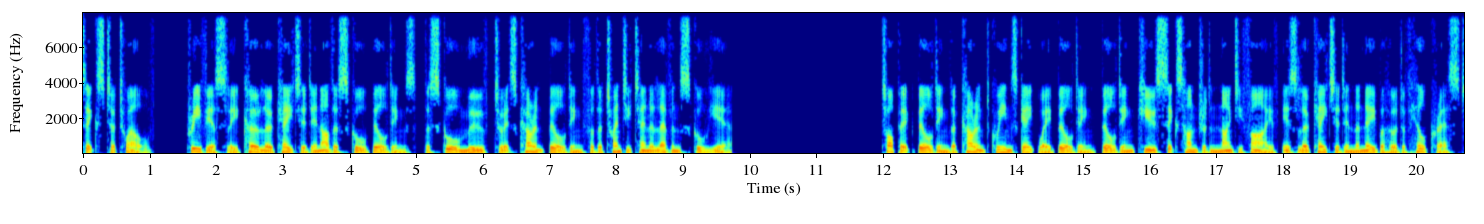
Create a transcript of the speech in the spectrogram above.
6 to 12. Previously co-located in other school buildings, the school moved to its current building for the 2010–11 school year. Topic building The current Queen's Gateway building, building Q695 is located in the neighborhood of Hillcrest,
